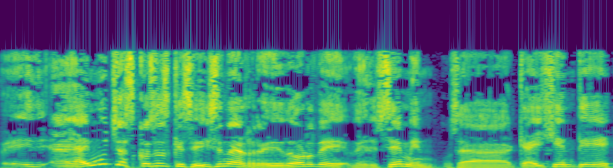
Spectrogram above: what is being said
eh, hay muchas cosas que se dicen alrededor de, del semen, o sea, que hay gente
